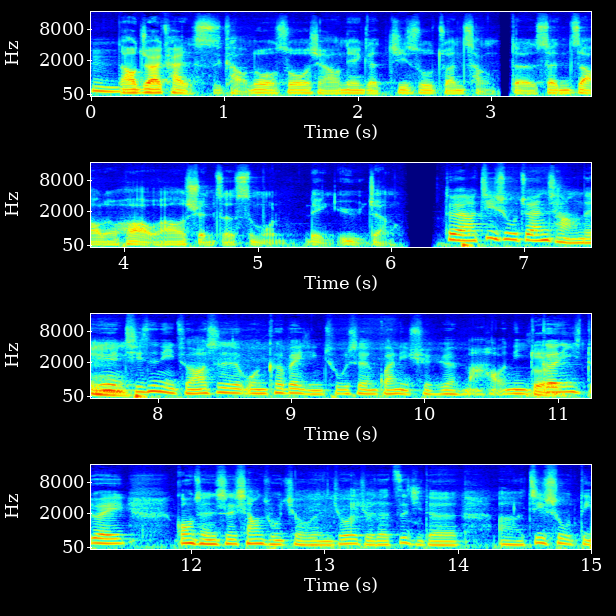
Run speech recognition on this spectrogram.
嗯，然后就在开始思考，如果说我想要念一个技术专长的深造的话，我要选择什么领域？这样。对啊，技术专长的，嗯因为其实你主要是文科背景出身，管理学院嘛，好，你跟一堆工程师相处久了，你就会觉得自己的呃技术底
